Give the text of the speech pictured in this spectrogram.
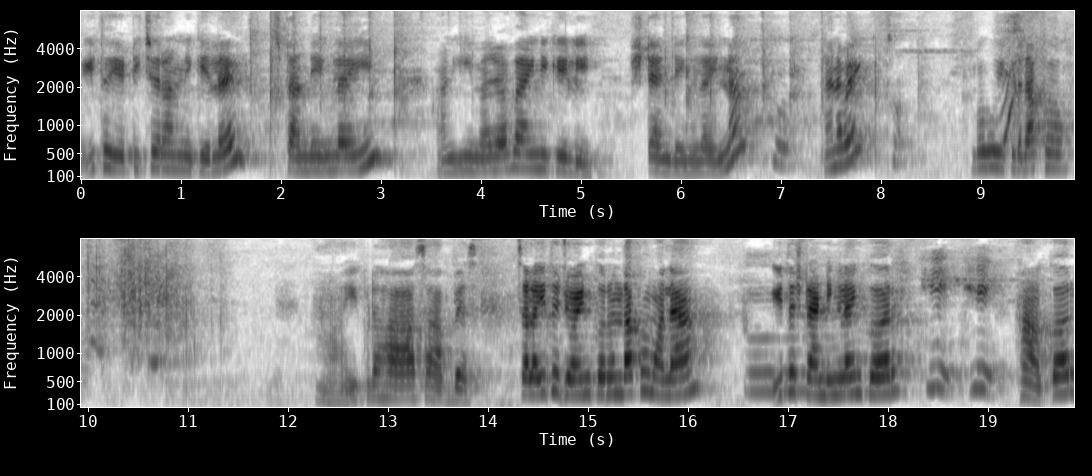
इथं हे टीचरांनी केलं आहे स्टँडिंग लाईन आणि ही माझ्या बाईने केली स्टँडिंग लाईन ना? हं, है ना बाई? हं. बघू इकडं दाखव. हां इकडं हा असा अभ्यास. चला इथं जॉईन करून दाखव मला. इथं स्टँडिंग लाईन कर. हे हे. हां कर.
